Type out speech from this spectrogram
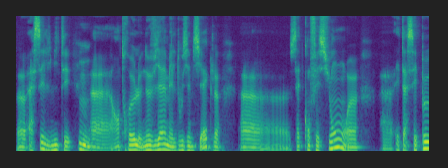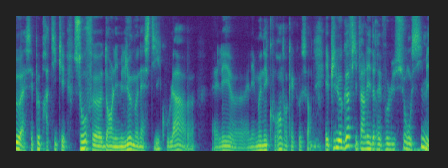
assez limitée mm. entre le 9e et le 12e siècle. cette confession est assez peu assez peu pratiquée, sauf dans les milieux monastiques où là elle est, euh, elle est monnaie courante en quelque sorte. Mmh. Et puis Le Goff, il parlait de révolution aussi, mais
